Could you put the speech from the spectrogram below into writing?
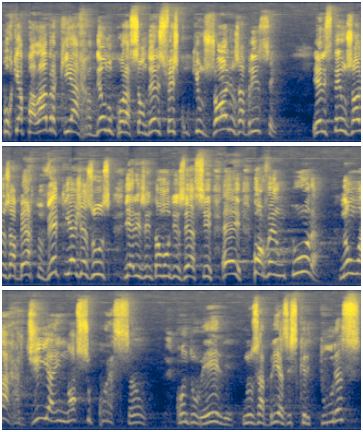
porque a palavra que ardeu no coração deles fez com que os olhos abrissem. Eles têm os olhos abertos, vê que é Jesus, e eles então vão dizer assim: Ei, porventura, não ardia em nosso coração quando ele nos abria as escrituras.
